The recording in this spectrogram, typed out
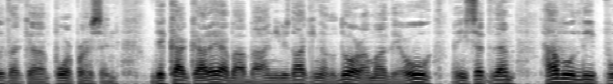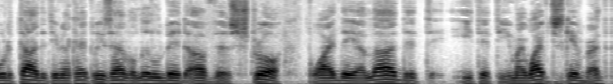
looked like a poor person. The kakare baba, and he was knocking on the door. Amar lehu, and he said to them, "Havu li purta Can I please have a little bit of straw? Why they allowed it? My wife just gave birth.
